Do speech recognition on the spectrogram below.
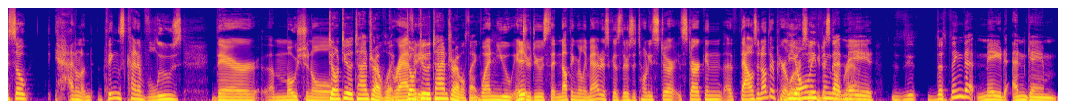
So I don't know. Things kind of lose their emotional. Don't do the time travel thing. Don't do the time travel thing. when you introduce that nothing really matters because there's a Tony Star- Stark and a thousand other parallel the only thing that grab. made the, the thing that made Endgame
